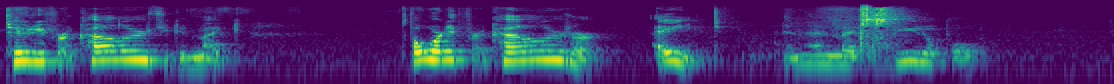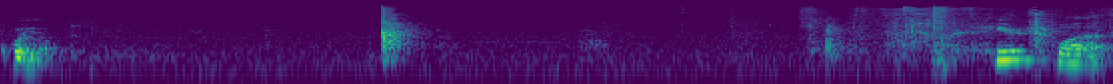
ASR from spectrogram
two different colors. You could make four different colors or eight and then make a beautiful quilt. So here's what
